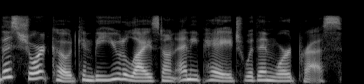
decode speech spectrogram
This shortcode can be utilized on any page within WordPress.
